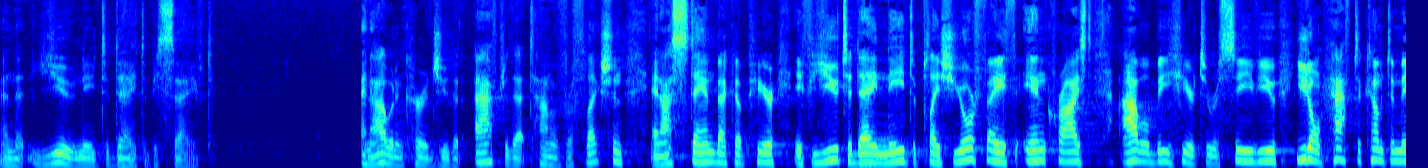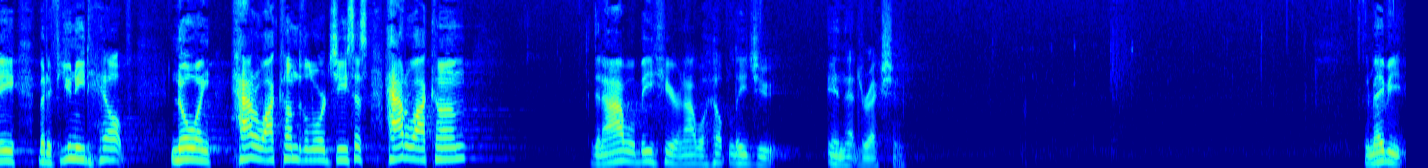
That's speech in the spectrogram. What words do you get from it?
and that you need today to be saved. And I would encourage you that after that time of reflection, and I stand back up here, if you today need to place your faith in Christ, I will be here to receive you. You don't have to come to me, but if you need help knowing how do I come to the Lord Jesus, how do I come, then I will be here and I will help lead you in that direction. And maybe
